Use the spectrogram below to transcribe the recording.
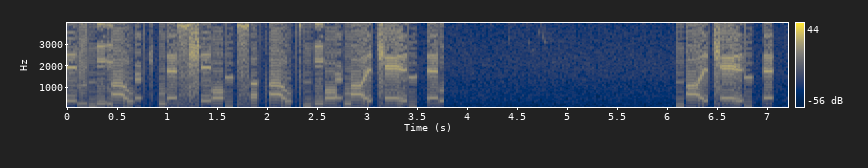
In the out, sections about the almighty. I can't.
